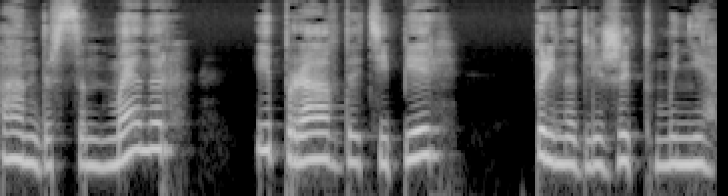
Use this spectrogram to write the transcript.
Андерсон Мэннер и правда теперь принадлежит мне.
